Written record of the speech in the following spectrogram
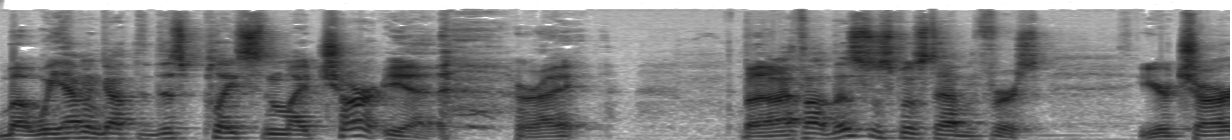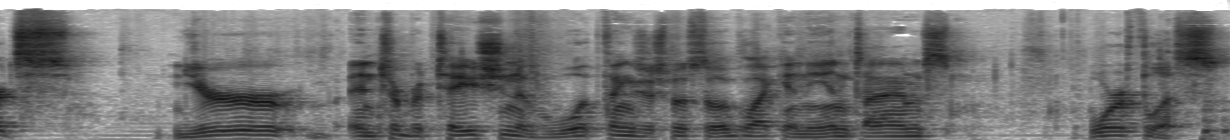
but we haven't got to this place in my chart yet, right?" But I thought this was supposed to happen first. Your charts, your interpretation of what things are supposed to look like in the end times, worthless.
